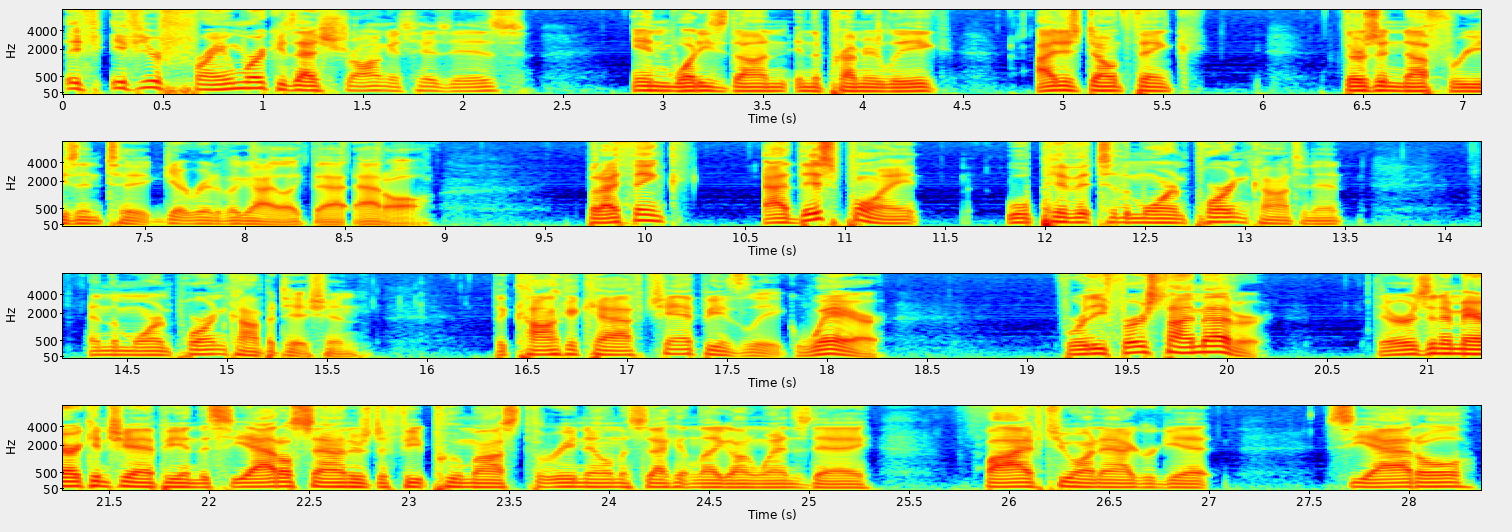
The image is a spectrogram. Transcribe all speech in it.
if if your framework is as strong as his is in what he's done in the Premier League, I just don't think there's enough reason to get rid of a guy like that at all. But I think at this point, we'll pivot to the more important continent and the more important competition, the CONCACAF Champions League, where, for the first time ever, there is an American champion. The Seattle Sounders defeat Pumas 3 0 in the second leg on Wednesday, 5 2 on aggregate. Seattle,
